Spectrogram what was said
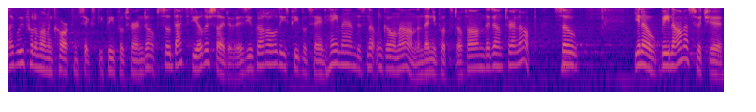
like we put them on in Cork and 60 people turned up. So that's the other side of it is you've got all these people saying, hey man, there's nothing going on. And then you put stuff on, they don't turn up. So, you know, being honest with you,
